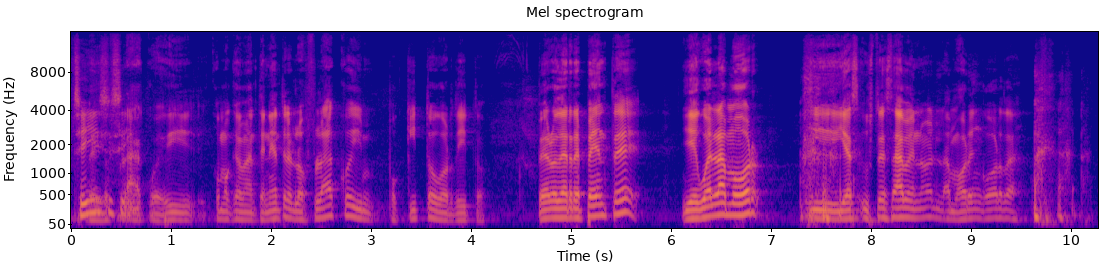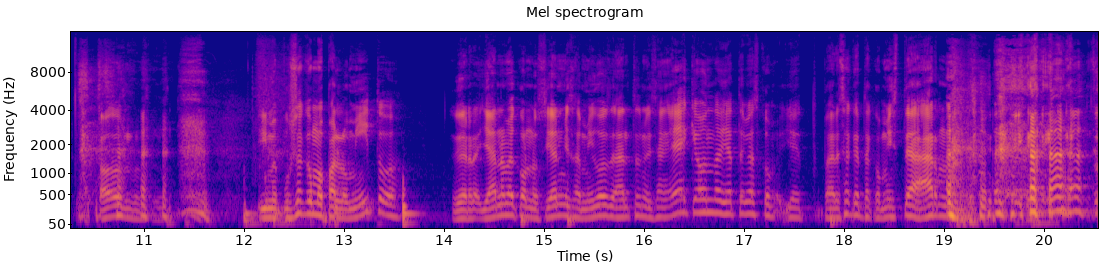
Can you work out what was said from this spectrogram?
Sí, sí, sí. flaco, y como que mantenía entre lo flaco y un poquito gordito. Pero de repente llegó el amor y ya usted sabe, ¿no? El amor engorda. Todo. Y me puse como palomito. Ya no me conocían mis amigos de antes, me decían, eh, ¿qué onda? Ya te habías comi- ya- parece que te comiste a Arnold.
